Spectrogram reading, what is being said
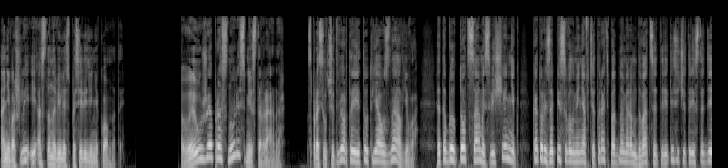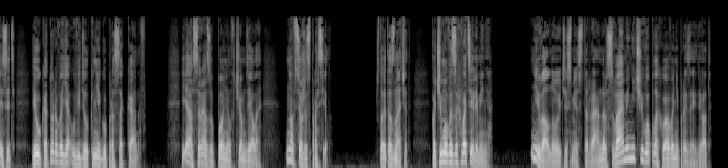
Они вошли и остановились посередине комнаты. «Вы уже проснулись, мистер Раннер?» — спросил четвертый, и тут я узнал его. Это был тот самый священник, который записывал меня в тетрадь под номером 23310 и у которого я увидел книгу про сакканов. Я сразу понял, в чем дело, но все же спросил. «Что это значит? Почему вы захватили меня?» «Не волнуйтесь, мистер Раннер, с вами ничего плохого не произойдет.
